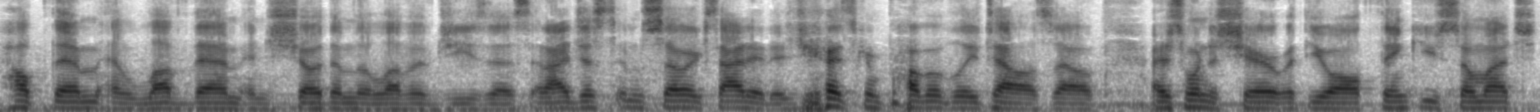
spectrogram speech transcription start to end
help them and love them and show them the love of Jesus. And I just am so excited, as you guys can probably tell. So I just wanted to share it with you all. Thank you so much.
